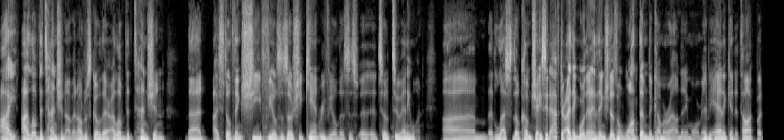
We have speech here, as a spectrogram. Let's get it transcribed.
I I love the tension of it. I'll just go there. I love the tension that I still think she feels as though she can't reveal this as, uh, to to anyone. Um, that less they'll come chase it after. I think more than anything, she doesn't want them to come around anymore. Maybe Anakin to talk, but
